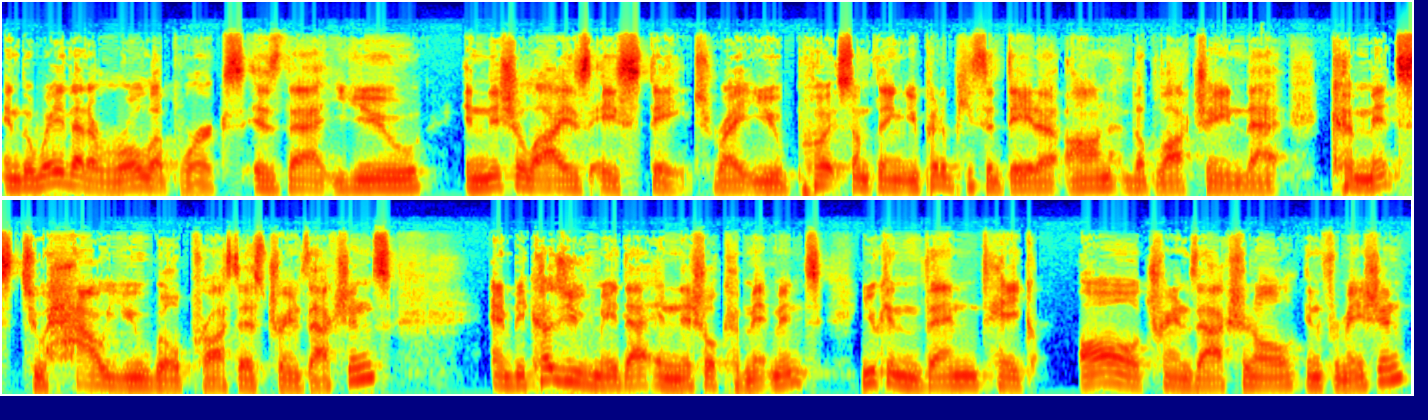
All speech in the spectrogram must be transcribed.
And the way that a rollup works is that you initialize a state, right? You put something, you put a piece of data on the blockchain that commits to how you will process transactions. And because you've made that initial commitment, you can then take all transactional information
